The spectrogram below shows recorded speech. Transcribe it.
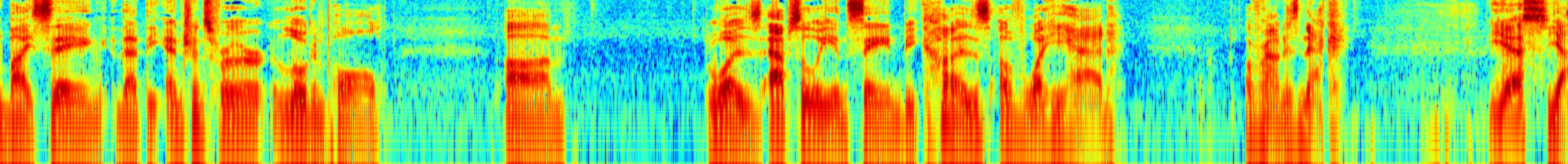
by saying that the entrance for Logan Paul um, was absolutely insane because of what he had around his neck. yes. Yes.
